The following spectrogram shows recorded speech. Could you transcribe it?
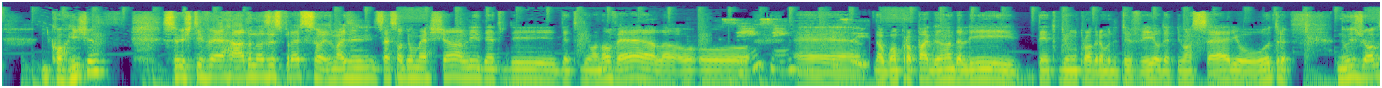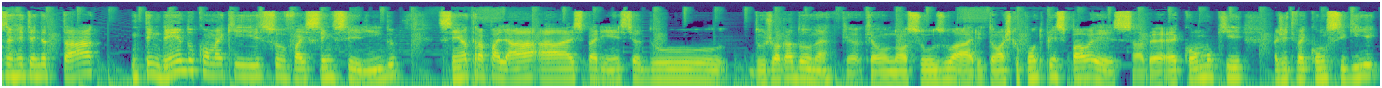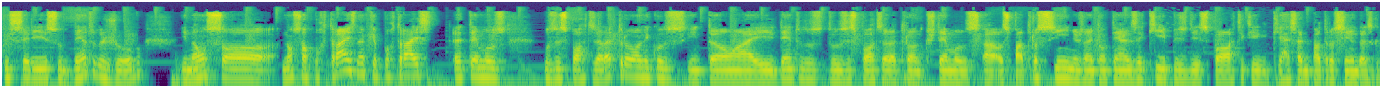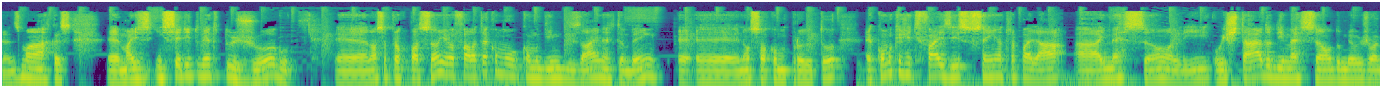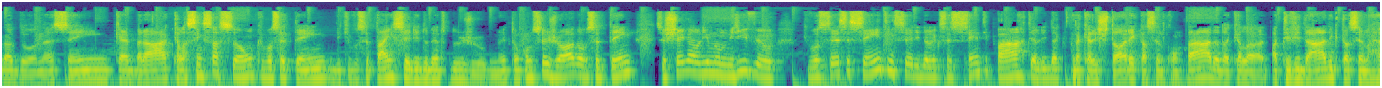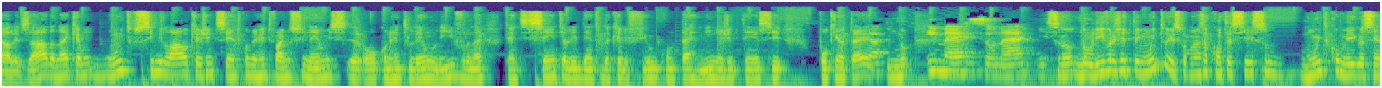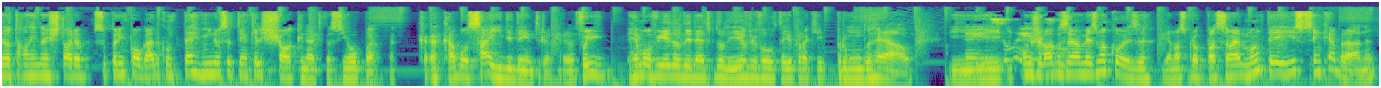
corrija se eu estiver errado nas expressões, mas em sessão de um merchan ali dentro de, dentro de uma novela, ou, ou sim, sim, é, alguma propaganda ali dentro de um programa de TV, ou dentro de uma série ou outra, nos jogos a gente ainda está entendendo como é que isso vai ser inserido sem atrapalhar a experiência do, do jogador, né? Que é, que é, o nosso usuário. Então, acho que o ponto principal é esse, sabe? É, é, como que a gente vai conseguir inserir isso dentro do jogo e não só, não só por trás, né? Porque por trás é, temos os esportes eletrônicos, então aí dentro dos, dos esportes eletrônicos temos ah, os patrocínios, né? Então tem as equipes de esporte que, que recebem patrocínio das grandes marcas, é, mas inserido dentro do jogo, é, nossa preocupação, e eu falo até como, como game designer também, é, é, não só como produtor, é como que a gente faz isso sem atrapalhar a imersão ali, o estado de imersão do meu jogador, né? Sem quebrar aquela sensação que você tem de que você está inserido dentro do jogo, né? Então, quando você joga, você tem, você chega ali no nível que você se sente inserido ali, que você se sente parte ali da, daquela história que está sendo contada, daquela atividade que está sendo realizada, né? Que é muito similar ao que a gente sente quando a gente vai no cinema ou quando a gente lê um livro, né? Que a gente se sente ali dentro daquele filme, quando termina, a gente tem esse pouquinho até. No, imerso, né? Isso, no, no, livro a gente tem muito isso, pelo menos acontecia isso muito comigo, assim, eu tava lendo uma história super empolgada, quando termina você tem aquele choque, né? Tipo assim, opa, acabou sair de dentro. Eu fui removido de dentro do livro e voltei para aqui, pro mundo real. E, é e com jogos é a mesma coisa. E a nossa preocupação é manter isso sem quebrar, né?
